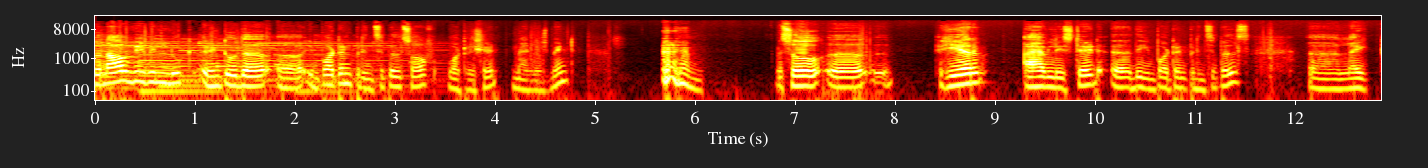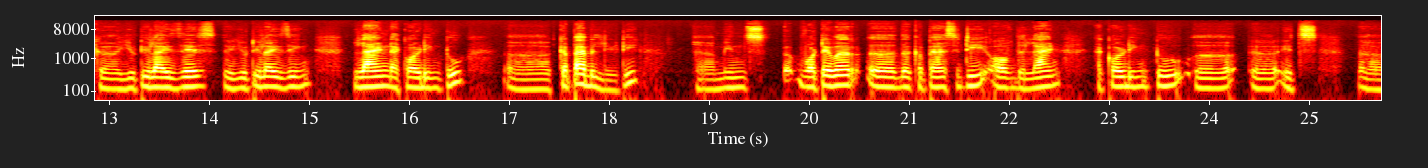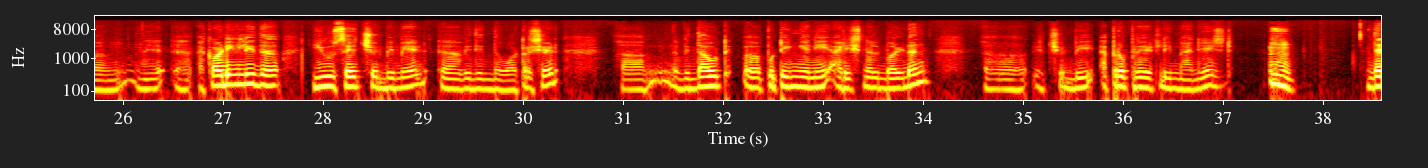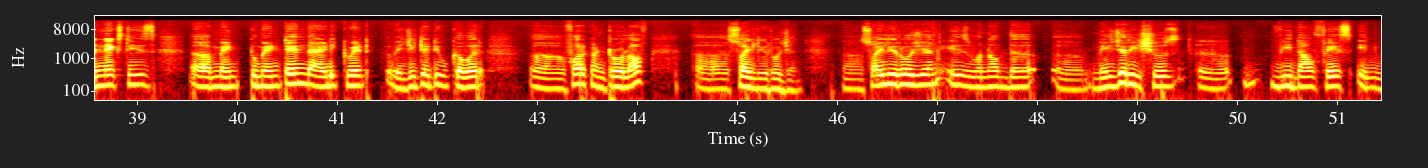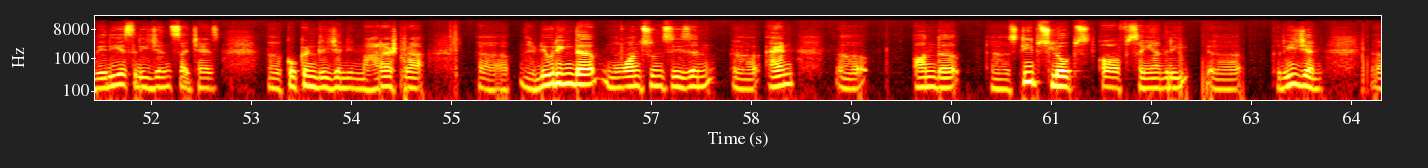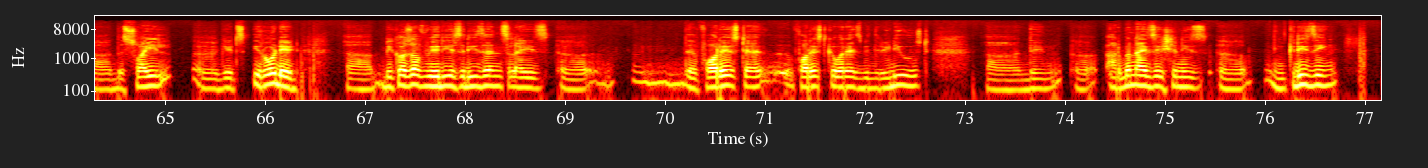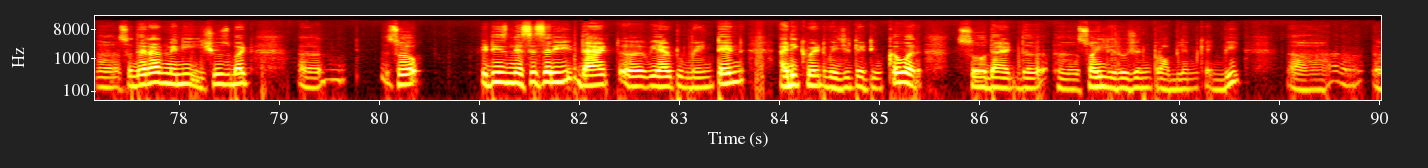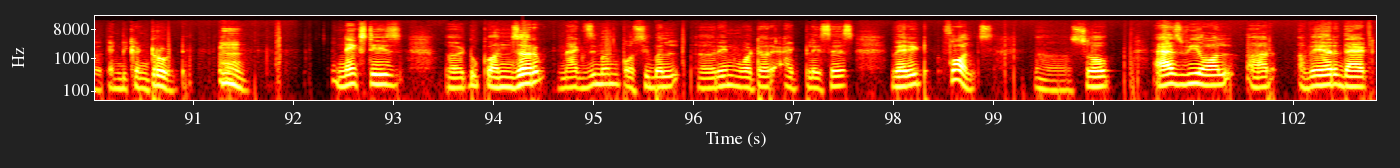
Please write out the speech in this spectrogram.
So now we will look into the uh, important principles of watershed management. so uh, here I have listed uh, the important principles uh, like uh, utilizes utilizing land according to uh, capability means whatever the capacity of the land according to its um, uh, accordingly the usage should be made uh, within the watershed. Um, without uh, putting any additional burden it should be appropriately managed. Then next is to maintain the adequate vegetative cover for control of soil erosion uh, soil erosion is one of the uh, major issues uh, we now face in various regions such as uh, Konkan region in Maharashtra uh, during the monsoon season uh, and on the steep slopes of Sahyadri region the soil gets eroded uh, because of various reasons like uh, the forest has, forest cover has been reduced then uh, urbanization is uh, increasing. Uh, so there are many issues but uh, so it is necessary that uh, we have to maintain adequate vegetative cover so that the uh, soil erosion problem can be uh, uh, can be controlled. Next is uh, to conserve maximum possible uh, rainwater at places where it falls. Uh, so as we all are aware that uh,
